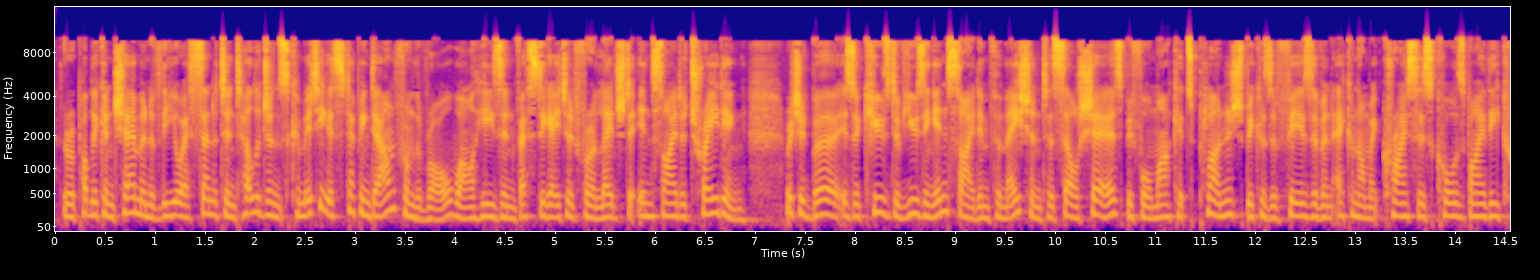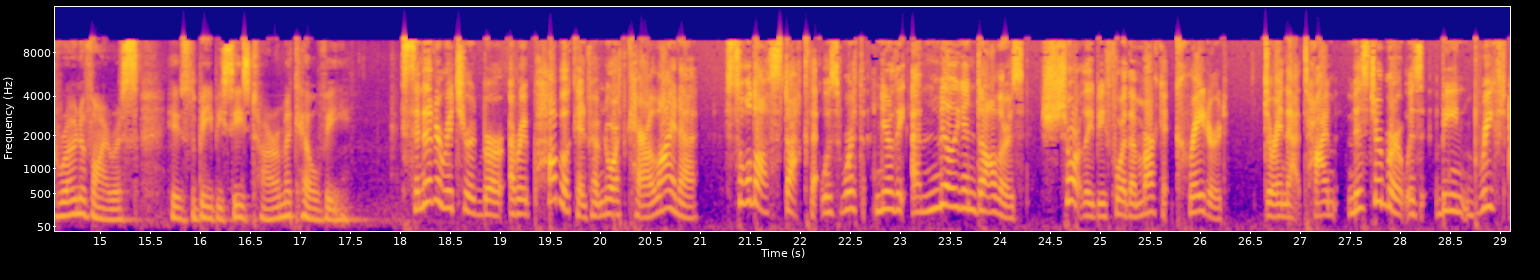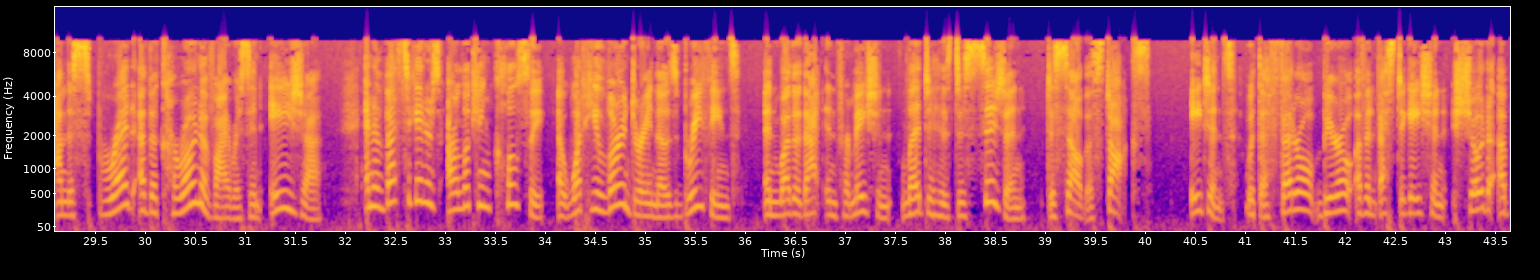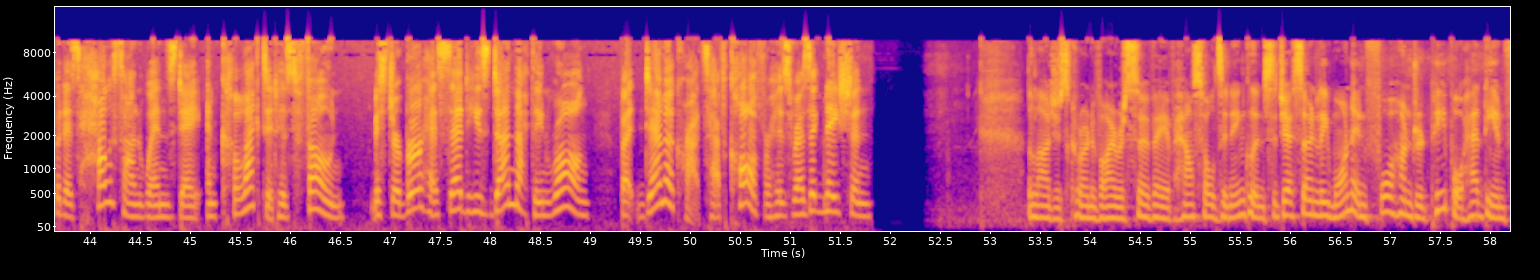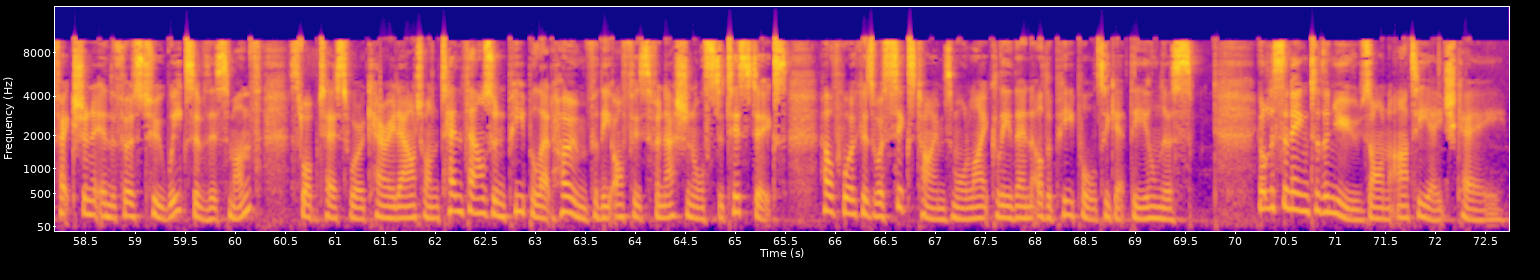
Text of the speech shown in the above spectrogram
The Republican chairman of the U.S. Senate Intelligence Committee is stepping down from the role while he's investigated for alleged insider trading. Richard Burr is accused of using inside information to sell shares before markets plunged because of fears of an economic crisis caused by the coronavirus. Here's the BBC's Tara McKelvey. Senator Richard Burr, a Republican from North Carolina, sold off stock that was worth nearly a million dollars shortly before the market cratered. During that time, Mr. Burr was being briefed on the spread of the coronavirus in Asia, and investigators are looking closely at what he learned during those briefings and whether that information led to his decision to sell the stocks. Agents with the Federal Bureau of Investigation showed up at his house on Wednesday and collected his phone. Mr. Burr has said he's done nothing wrong, but Democrats have called for his resignation. The largest coronavirus survey of households in England suggests only one in 400 people had the infection in the first two weeks of this month. Swab tests were carried out on 10,000 people at home for the Office for National Statistics. Health workers were six times more likely than other people to get the illness. You're listening to the news on RTHK.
